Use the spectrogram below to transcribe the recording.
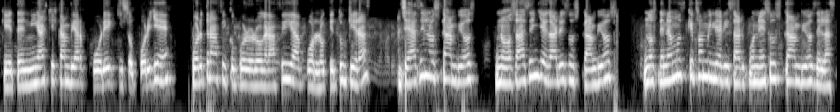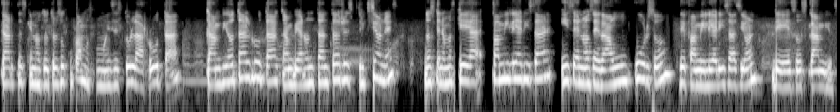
que tenía que cambiar por X o por Y por tráfico, por orografía, por lo que tú quieras, se hacen los cambios, nos hacen llegar esos cambios, nos tenemos que familiarizar con esos cambios de las cartas que nosotros ocupamos, como dices tú, la ruta, cambió tal ruta, cambiaron tantas restricciones, nos tenemos que familiarizar y se nos da un curso de familiarización de esos cambios.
